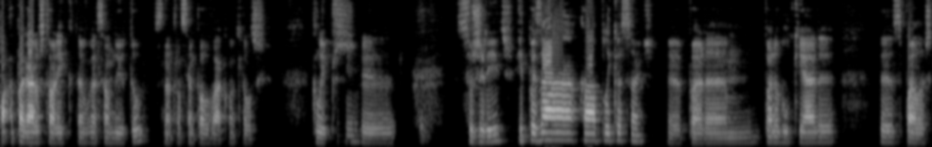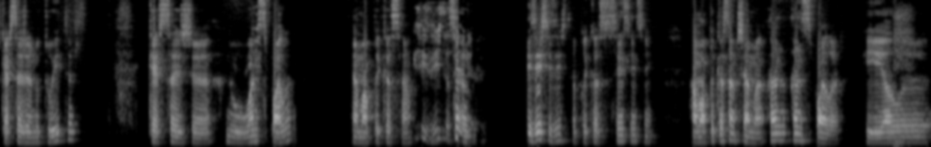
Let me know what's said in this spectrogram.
Apagar o histórico de navegação do YouTube, senão estão sempre a levar com aqueles clipes uh, sugeridos. E depois há, há aplicações uh, para, para bloquear uh, spoilers, quer seja no Twitter, quer seja no OneSpoiler. É uma aplicação. Isso existe, a sério? Existe, existe. Aplicação. Sim, sim, sim. Há uma aplicação que se chama Un Unspoiler e ele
